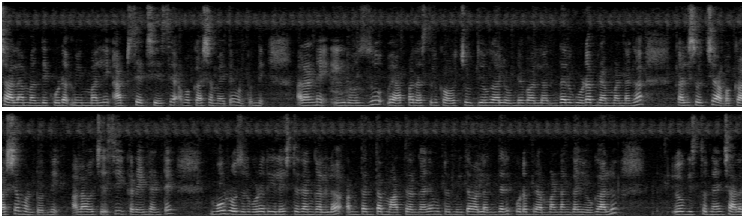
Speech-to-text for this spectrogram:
చాలామంది కూడా మిమ్మల్ని అప్సెట్ చేసే అవకాశం అయితే ఉంటుంది. అలానే ఈరోజు వ్యాపారస్తులు కావచ్చు ఉద్యోగాలు ఉండే వాళ్ళందరూ కూడా బ్రహ్మాండంగా కలిసి వచ్చే అవకాశం ఉంటుంది. అలా వచ్చేసి ఇక్కడ ఏంటంటే మూడు రోజులు కూడా రియల్ ఎస్టేట్ రంగంలో అంతంత మాత్రంగానే ఉంటుంది. మిగతా వాళ్ళందరికీ కూడా బ్రహ్మాండంగా యోగాలు యోగిస్తున్నాయి చాలా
